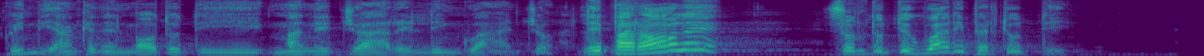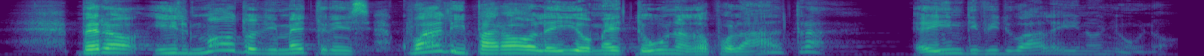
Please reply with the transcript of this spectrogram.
Quindi anche nel modo di maneggiare il linguaggio, le parole sono tutte uguali per tutti. Però il modo di mettere insieme, quali parole io metto una dopo l'altra, è individuale in ognuno.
